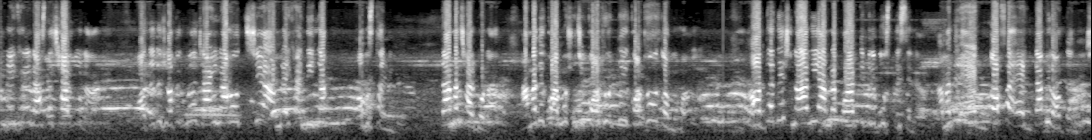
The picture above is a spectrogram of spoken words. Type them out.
আমরা এখানে রাস্তা ছাড়বো না। অন্তত যতক্ষণ জারি না হচ্ছে, আমরা এখানে দিন রাত অবস্থান নিব। আমরা ছাড়বো না। আমাদের কর্মসূচি কঠোর থেকে কঠোরতম হবে। অধ্যাদেশ না নিয়ে আমরা পড়ার টেবিলে বসতেছি না। আমাদের এক দফা, এক দাবি অধ্যাদেশ।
